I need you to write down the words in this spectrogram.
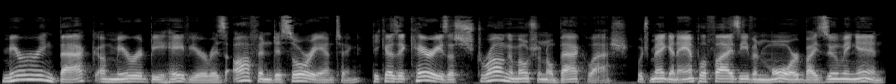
Mirroring back a mirrored behavior is often disorienting because it carries a strong emotional backlash, which Megan amplifies even more by zooming in.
